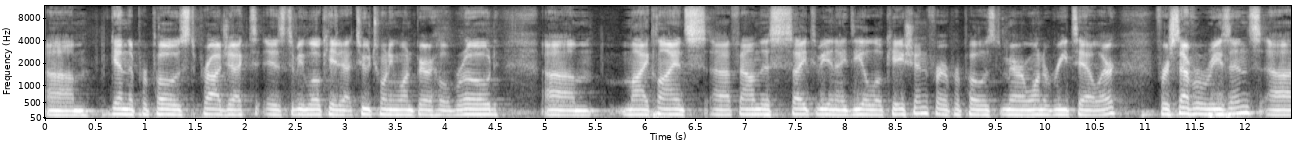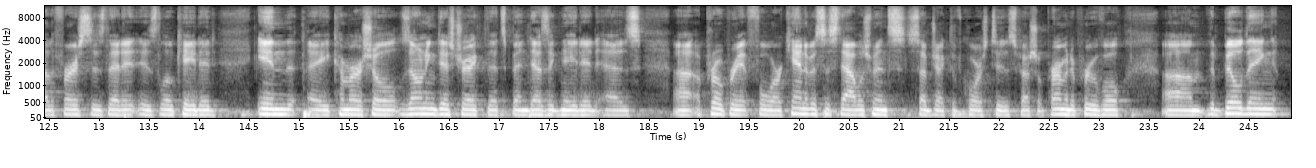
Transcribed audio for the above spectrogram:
Um, Again, the proposed project is to be located at 221 Bear Hill Road. Um, My clients uh, found this site to be an ideal location for a proposed marijuana retailer for several reasons. Uh, The first is that it is located in a commercial zoning district that's been designated as uh, appropriate for cannabis establishments, subject, of course, to special permit approval. Um, The building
